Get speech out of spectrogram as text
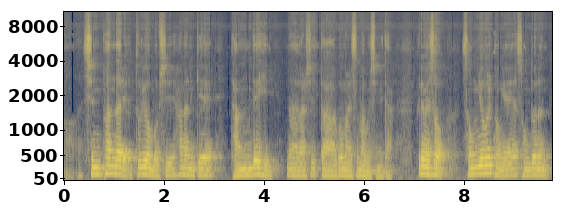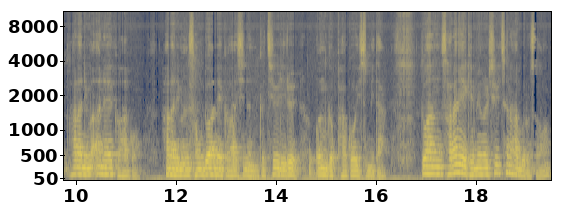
어, 심판날에 두려움 없이 하나님께 담대히 나아갈 수 있다고 말씀하고 있습니다. 그러면서 성령을 통해 성도는 하나님 안에 거하고 하나님은 성도 안에 거하시는 그 진리를 언급하고 있습니다. 또한 사랑의 계명을 실천함으로써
